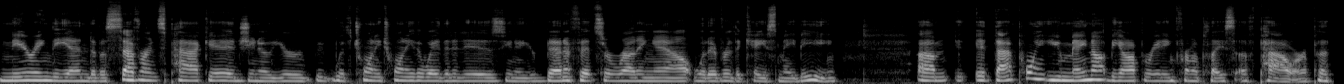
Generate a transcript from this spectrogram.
nearing the end of a severance package, you know, you're with 2020 the way that it is, you know, your benefits are running out, whatever the case may be um, at that point, you may not be operating from a place of power, a p-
